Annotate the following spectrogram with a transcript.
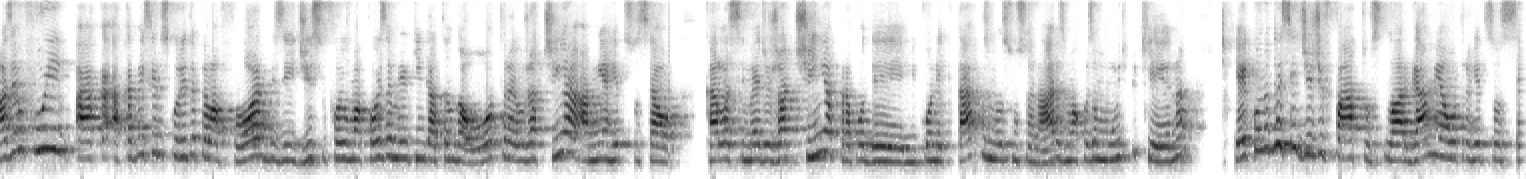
mas eu fui, acabei sendo escolhida pela Forbes e disso foi uma coisa meio que engatando a outra. Eu já tinha a minha rede social, Carla Cimed, eu já tinha para poder me conectar com os meus funcionários, uma coisa muito pequena. E aí, quando eu decidi de fato largar minha outra rede social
